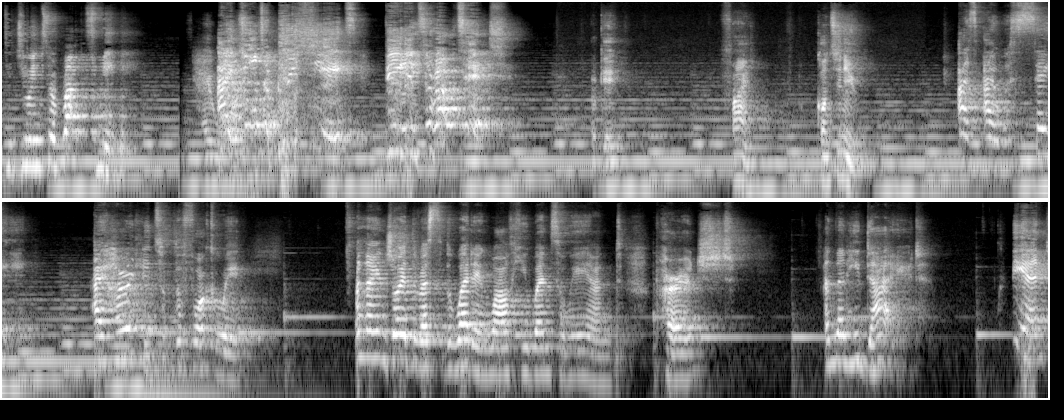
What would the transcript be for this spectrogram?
did you interrupt me? I I don't appreciate being interrupted. Okay, fine. Continue. As I was saying, I hurriedly took the fork away. And I enjoyed the rest of the wedding while he went away and purged. And then he died. The end.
